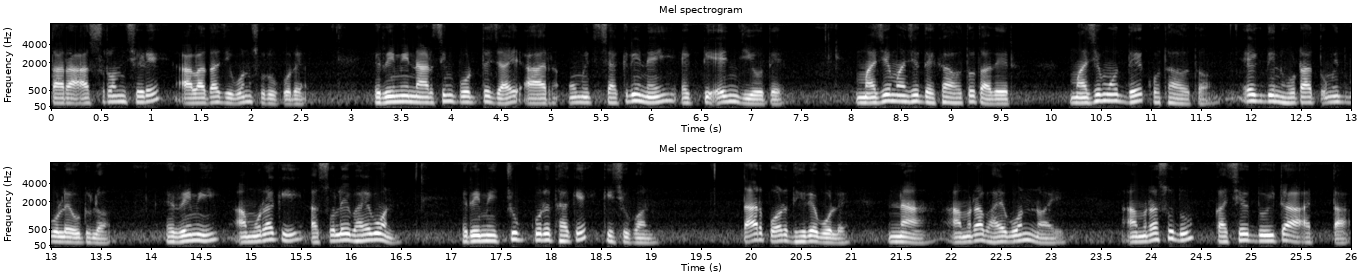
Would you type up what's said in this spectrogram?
তারা আশ্রম ছেড়ে আলাদা জীবন শুরু করে। রিমি নার্সিং পড়তে যায় আর অমিত চাকরি নেই একটি এনজিওতে। মাঝে মাঝে দেখা হতো তাদের। মাঝে মধ্যে কথা হতো। একদিন হঠাৎ অমিত বলে উঠল, রিমি, আমরা কি আসলে ভাই বোন রিমি চুপ করে থাকে কিছুক্ষণ। তারপর ধীরে বলে, না, আমরা ভাই বোন নয়। আমরা শুধু কাছের দুইটা আত্মা,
